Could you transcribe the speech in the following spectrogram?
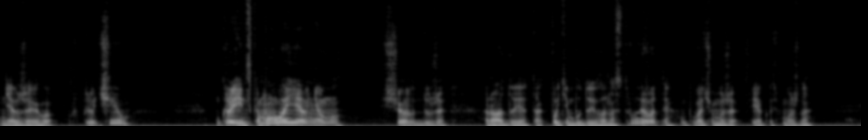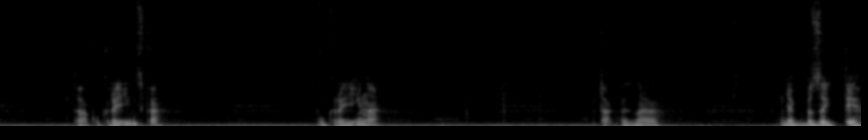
Я вже його включив. Українська мова є в ньому, що дуже радує. Так, потім буду його настроювати. Побачу, може якось можна. Так, українська. Україна. Так, не знаю. Як би зайти,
